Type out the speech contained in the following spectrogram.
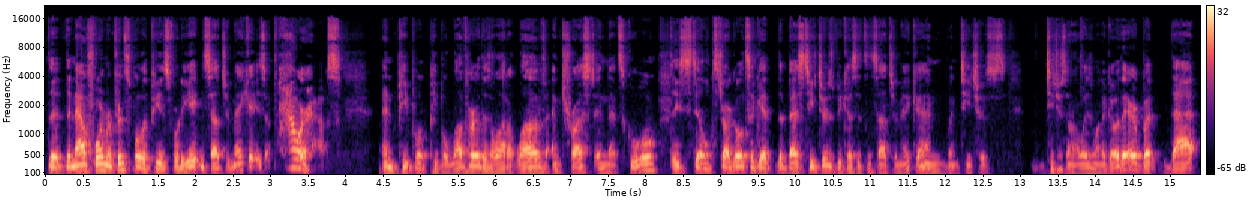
The, the now former principal of PS 48 in South Jamaica is a powerhouse and people people love her. There's a lot of love and trust in that school. They still struggle to get the best teachers because it's in South Jamaica, and when teachers teachers don't always want to go there, but that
